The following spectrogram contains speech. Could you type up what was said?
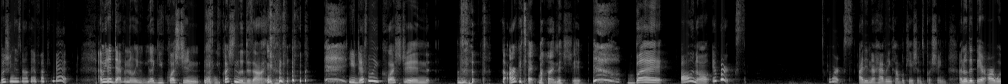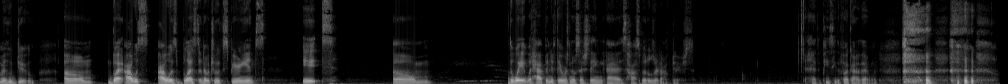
pushing is not that fucking bad. I mean, it definitely like you question you question the design. you definitely question the, the architect behind this shit. But all in all, it works. It works. I did not have any complications pushing. I know that there are women who do. Um, but I was I was blessed enough to experience it um the way it would happen if there was no such thing as hospitals or doctors. I had to PC the fuck out of that one.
